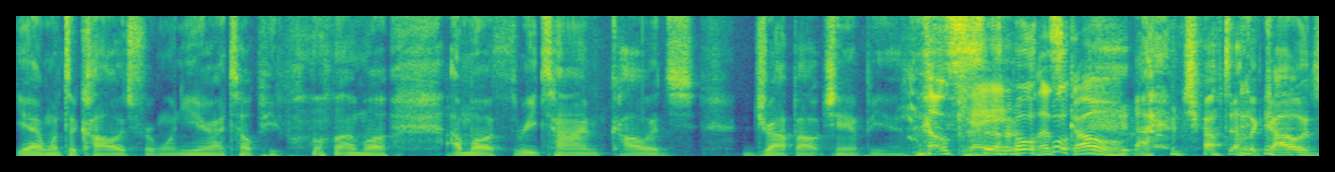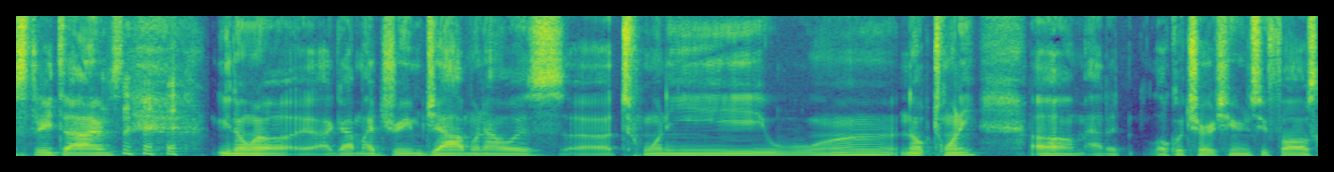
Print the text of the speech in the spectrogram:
yeah, I went to college for one year. I tell people I'm a I'm a three time college dropout champion. Okay, let's go. I dropped out of college three times. You know, I got my dream job when I was uh, 21, nope, 20, um, at a local church here in Sioux Falls,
